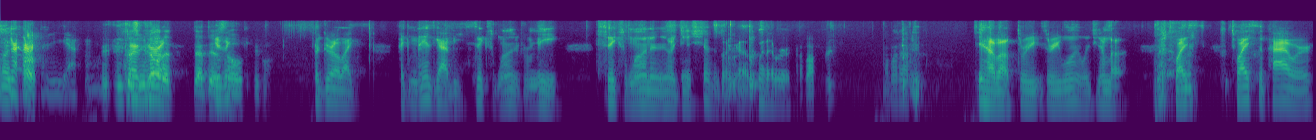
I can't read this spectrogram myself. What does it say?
Like, oh, yeah. because you girl. know that that there's those people. A girl like, like man's got to be six one for me. Six one and like shut the fuck up. Whatever. How about three? How about after? Yeah, how about three three one? What you talking about? Twice twice the power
